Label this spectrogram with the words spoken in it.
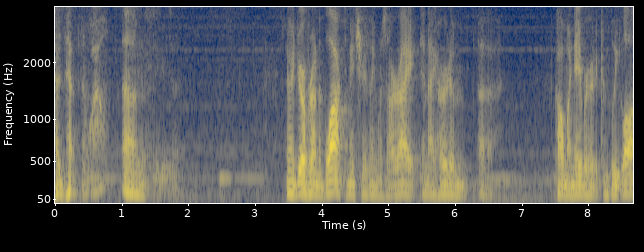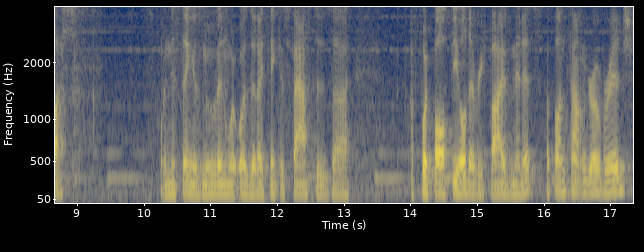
Hadn't happened in a while. Um, and I drove around the block to make sure everything was all right, and I heard him uh, call my neighborhood a complete loss. When this thing is moving, what was it, I think as fast as uh, a football field every five minutes up on Fountain Grove Ridge.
